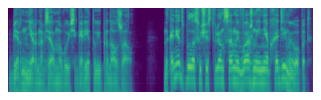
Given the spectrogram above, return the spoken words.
Берн нервно взял новую сигарету и продолжал. Наконец был осуществлен самый важный и необходимый опыт.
